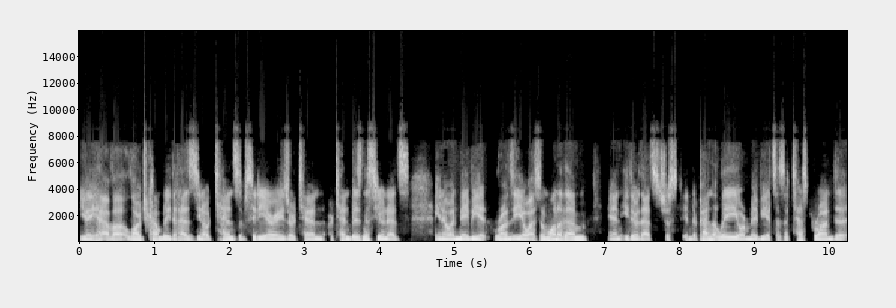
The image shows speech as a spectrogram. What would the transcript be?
You may have a large company that has, you know, 10 subsidiaries or 10 or 10 business units, you know, and maybe it runs EOS in one of them and either that's just independently or maybe it's as a test run to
